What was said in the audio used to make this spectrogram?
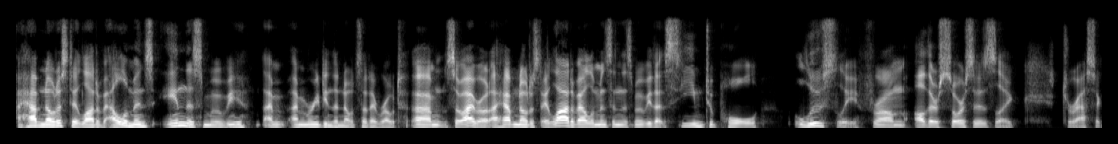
I have noticed a lot of elements in this movie. I'm I'm reading the notes that I wrote. Um, so I wrote I have noticed a lot of elements in this movie that seem to pull loosely from other sources, like Jurassic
